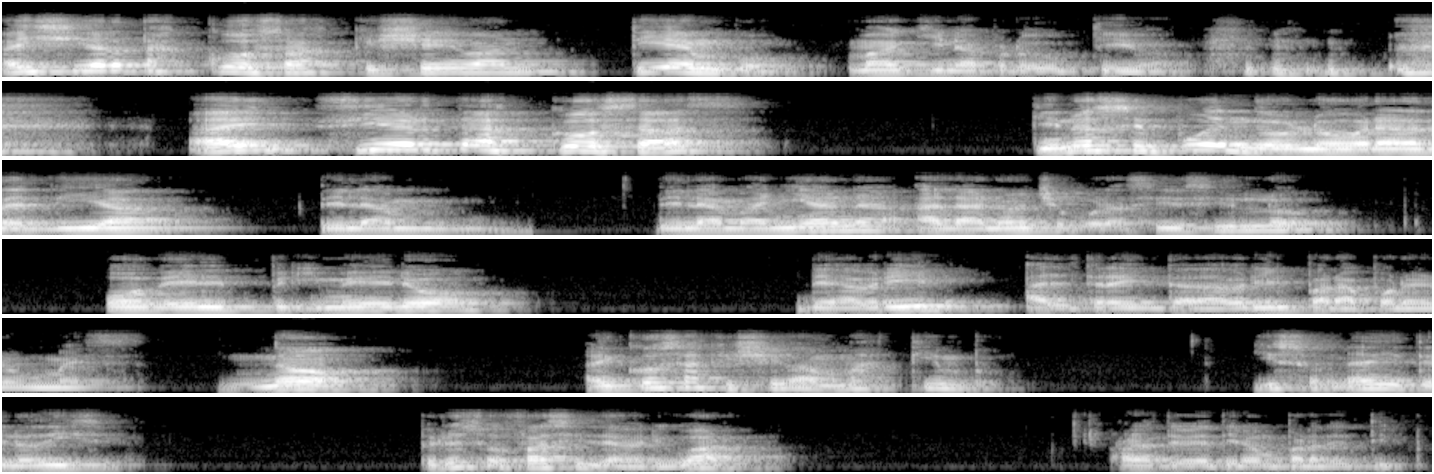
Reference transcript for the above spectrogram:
Hay ciertas cosas que llevan tiempo, máquina productiva. Hay ciertas cosas que no se pueden lograr del día, de la, de la mañana a la noche, por así decirlo, o del primero de abril al 30 de abril para poner un mes. No, hay cosas que llevan más tiempo. Y eso nadie te lo dice. Pero eso es fácil de averiguar. Ahora te voy a tirar un par de tips.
